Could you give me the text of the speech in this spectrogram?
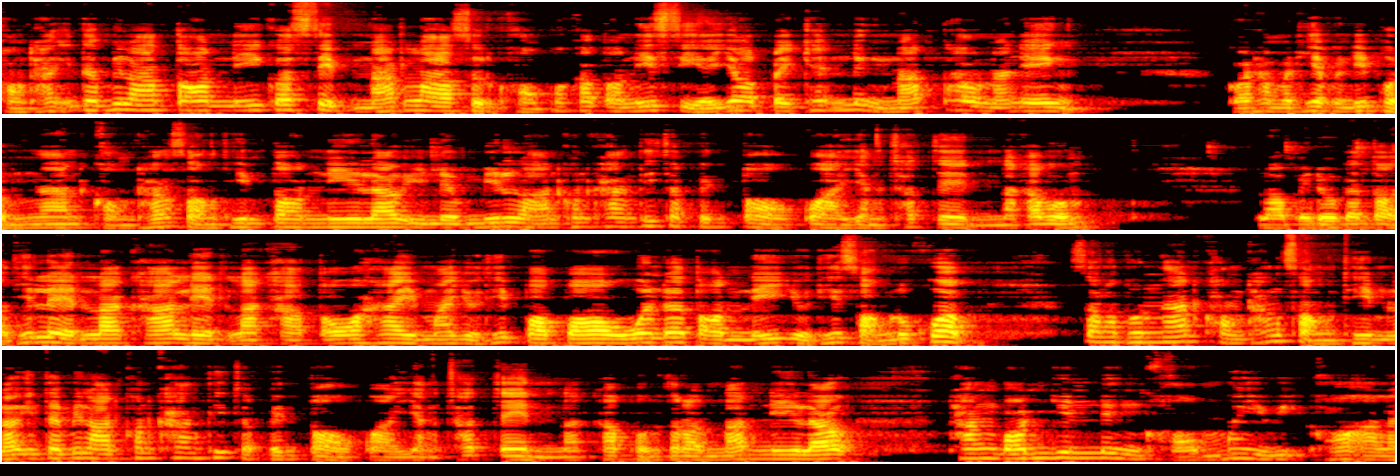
ของทางอินเตอร์มิลานตอนนี้ก็ 10 นัดล่าสุดของพวกเขาตอนนี้เสียยอดไปแค่ 1 นัดเท่านั้นเอง ก็ทำมาเทียบกันที่ผลงานของทั้ง 2 ทีมตอนนี้แล้วอินเตอร์มิลานค่อนข้างที่จะเป็นต่อกว่าอย่างชัดเจนนะครับผม เราไปดูกันต่อที่เลทราคาเลทราคาโตให้มาอยู่ที่ปอปอเวนเดอร์ตอนนี้อยู่ที่ 2 ลูกควบสำหรับผลงานของทั้ง 2 ทีมแล้วอินเตอร์มิลานค่อนข้างที่จะเป็นต่อกว่าอย่างชัดเจนนะครับผมสำหรับนัดนี้แล้ว ทางบอลยืนหนึ่งขอไม่วิเคราะห์อะไร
